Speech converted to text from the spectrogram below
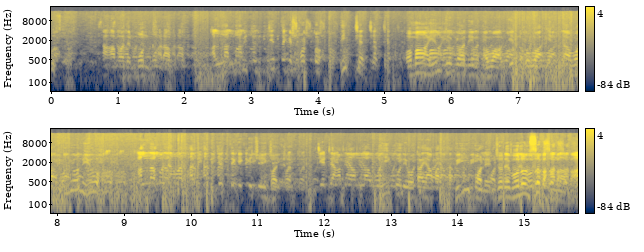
বুঝতে সাহাবাদের মন খারাপ। আল্লাহ নবী তো নিজের থেকে দিচ্ছেন। ওমা ইয়ানতুকু আনিল হাওয়া ইন হুয়া ইল্লা ওয়াহয়ুন ইউহা। আল্লাহ বলে আমার হাবিব নিজের থেকে কিছুই করে যেটা আমি আল্লাহ ওহি করি ওটাই আমার হাবিব বলেন। জোরে বলুন সুবহানাল্লাহ।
